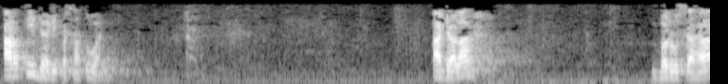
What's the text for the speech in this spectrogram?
Arti dari persatuan adalah berusaha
